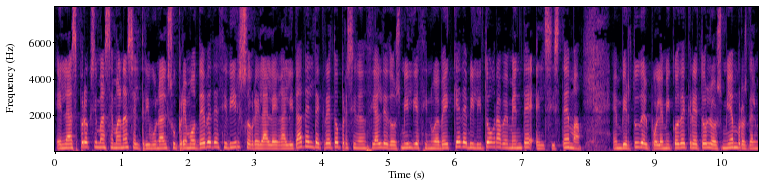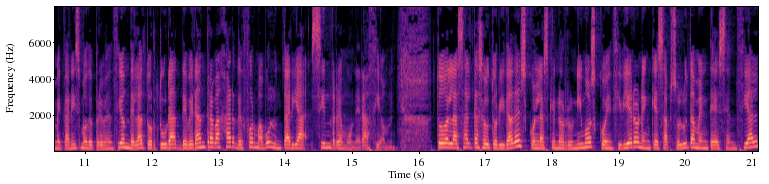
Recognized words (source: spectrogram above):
En las próximas semanas, el Tribunal Supremo debe decidir sobre la legalidad del decreto presidencial de 2019 que debilitó gravemente el sistema. En virtud del polémico decreto, los miembros del mecanismo de prevención de la tortura deberán trabajar de forma voluntaria sin remuneración. Todas las altas autoridades con las que nos reunimos coincidieron en que es absolutamente esencial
